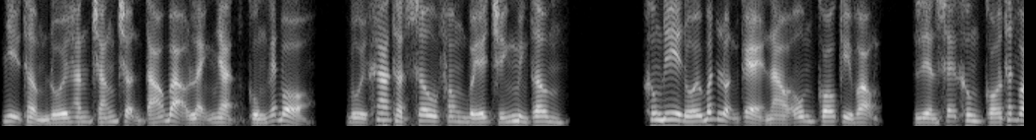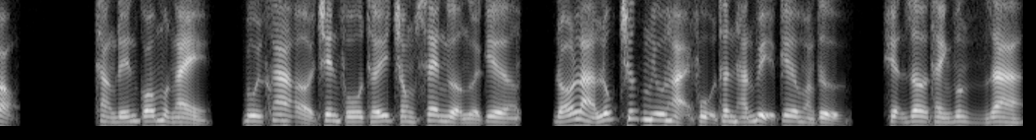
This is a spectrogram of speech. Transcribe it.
nhị thẩm đối hắn trắng trận táo bạo lạnh nhạt cùng ghét bỏ, bùi kha thật sâu phong bế chính mình tâm. Không đi đối bất luận kẻ nào ôm có kỳ vọng, liền sẽ không có thất vọng. Thẳng đến có một ngày, bùi kha ở trên phố thấy trong xe ngựa người kia, đó là lúc trước mưu hại phụ thân hắn vị kia hoàng tử, hiện giờ thành vương gia,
